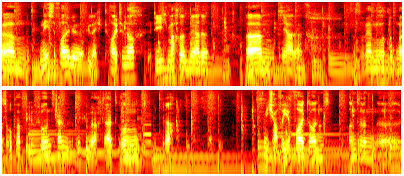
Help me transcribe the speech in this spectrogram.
Ähm, nächste Folge, vielleicht heute noch, die ich machen werde. Ähm, ja, da werden wir mal gucken, was Opa für, für uns dann mitgebracht hat. Und ja, ich hoffe, ihr folgt uns unseren äh,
